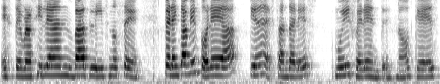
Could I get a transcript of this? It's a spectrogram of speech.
este Brazilian Bad no sé. Pero en cambio en Corea tienen estándares muy diferentes, ¿no? Que es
